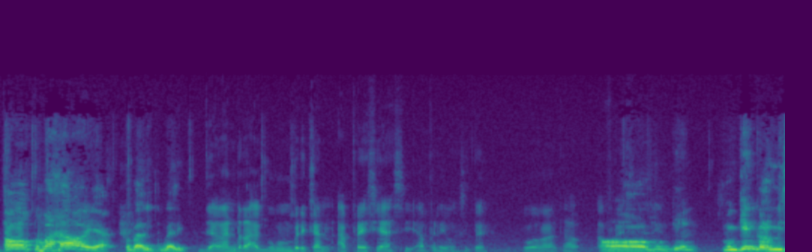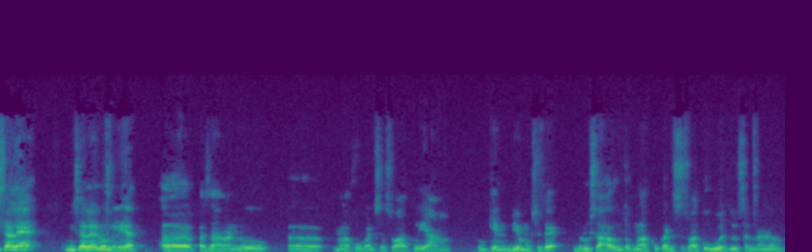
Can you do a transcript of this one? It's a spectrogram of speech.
oh kebal oh ya kembali kembali jangan ragu memberikan apresiasi apa nih maksudnya gue nggak tahu Oh, Apresiasi. mungkin mungkin kalau misalnya misalnya lu ngelihat eh, pasangan lu eh, melakukan sesuatu yang mungkin dia maksudnya berusaha untuk melakukan sesuatu buat lu senang,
